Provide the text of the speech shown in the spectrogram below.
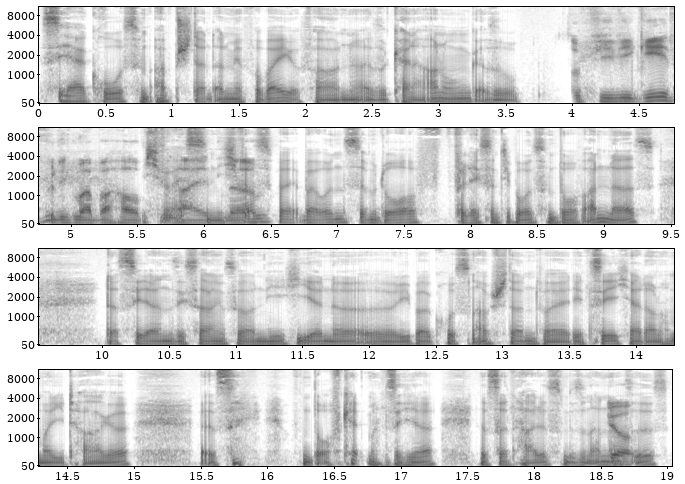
sehr großen großem Abstand an mir vorbeigefahren. Ne? Also keine Ahnung, also so viel wie geht, würde ich mal behaupten. Ich weiß halt, nicht, ne? was bei, bei uns im Dorf, vielleicht sind die bei uns im Dorf anders, dass sie dann sich sagen, so, nee, hier ne, äh, lieber großen Abstand, weil den sehe ich ja dann nochmal die Tage. Das, dem Dorf kennt man sich ja, dass dann alles ein bisschen anders ja. ist.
